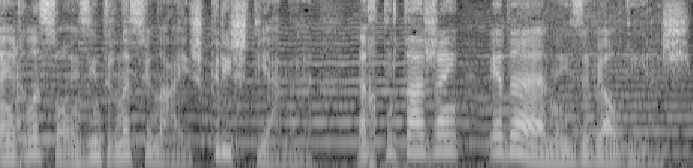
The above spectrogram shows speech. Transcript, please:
em Relações Internacionais, Cristiana. A reportagem é da Ana Isabel Dias.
